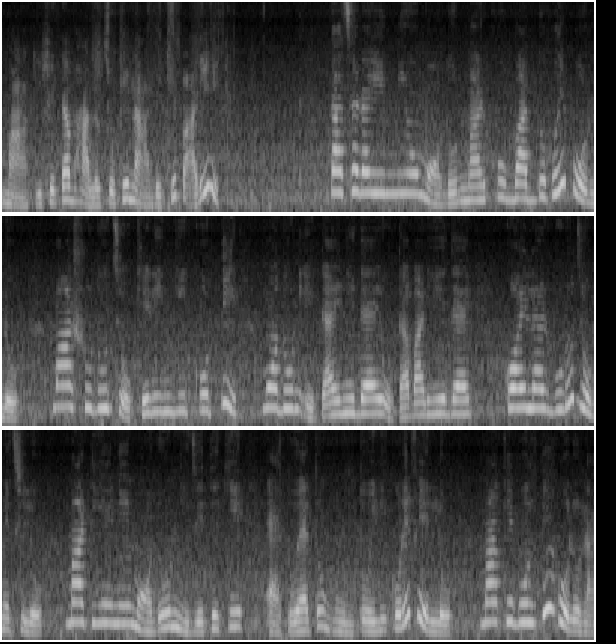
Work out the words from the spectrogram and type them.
মা কি সেটা ভালো চোখে না দেখে পারে? তাছাড়া এমনিও মদন মার খুব বাধ্য হয়ে পড়ল। মা শুধু চোখের ইঙ্গিত করতে মদন এটা এনে দেয়, ওটা বাড়িয়ে দেয় কয়লার গুঁড়ো জমেছিল। মাটি এনে মদন নিজে থেকে এত এত গুল তৈরি করে ফেলল। মাকে বলতে হলো না,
